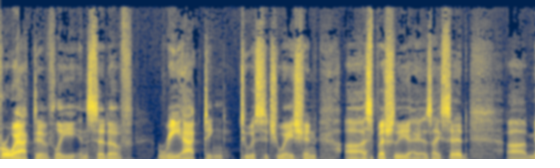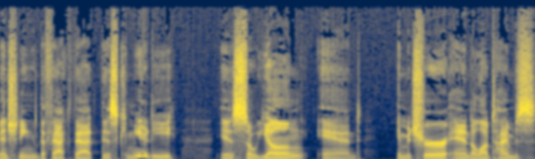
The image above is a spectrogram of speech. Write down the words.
proactively instead of reacting to a situation, uh, especially as I said, uh, mentioning the fact that this community is so young and immature, and a lot of times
